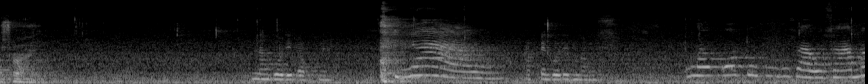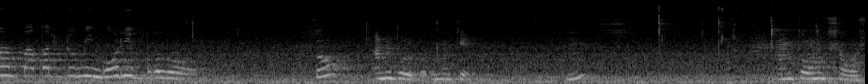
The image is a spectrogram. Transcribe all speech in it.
অসহায়। না গরিব আপনি। আপনি গরিব মানুষ। তোমার কত আমার পাপাকে তুমি গরিব বলো। তো আমি বলব তোমার কে? হুম? আমি তো অনেক সাহস।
